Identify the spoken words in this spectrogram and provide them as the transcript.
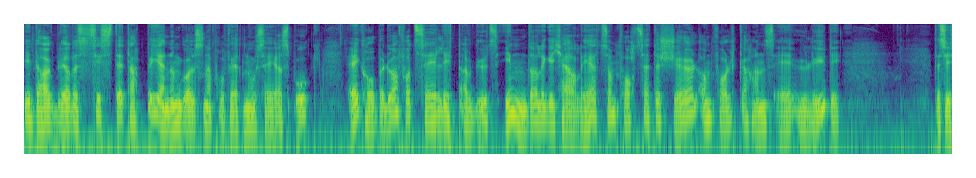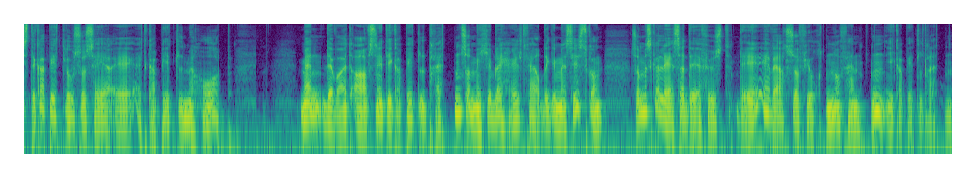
I dag blir det siste etappe i gjennomgåelsen av profeten Hoseas bok. Jeg håper du har fått se litt av Guds inderlige kjærlighet som fortsetter sjøl om folket hans er ulydig. Det siste kapittelet hos Hosea er et kapittel med håp, men det var et avsnitt i kapittel 13 som ikke ble helt ferdige med sist gang, så vi skal lese det først. Det er versene 14 og 15 i kapittel 13.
